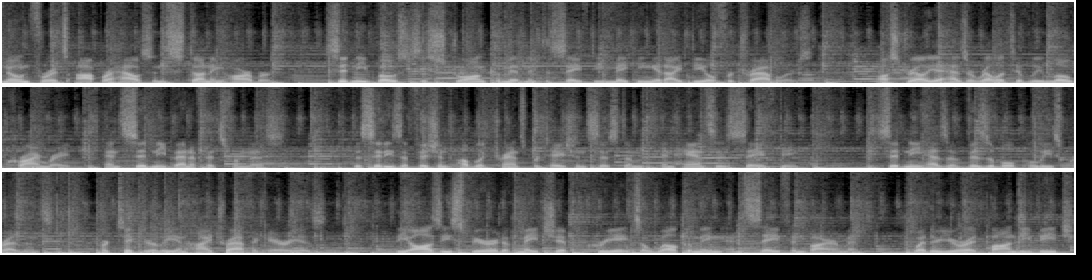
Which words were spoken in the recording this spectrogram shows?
known for its opera house and stunning harbor. Sydney boasts a strong commitment to safety making it ideal for travelers. Australia has a relatively low crime rate, and Sydney benefits from this. The city's efficient public transportation system enhances safety. Sydney has a visible police presence, particularly in high-traffic areas. The Aussie spirit of mateship creates a welcoming and safe environment. Whether you're at Bondi Beach,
